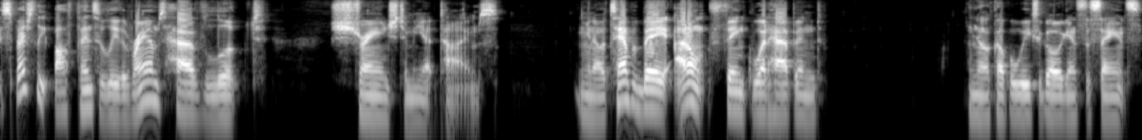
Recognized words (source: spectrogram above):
especially offensively, the Rams have looked strange to me at times. You know, Tampa Bay, I don't think what happened, you know, a couple weeks ago against the Saints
